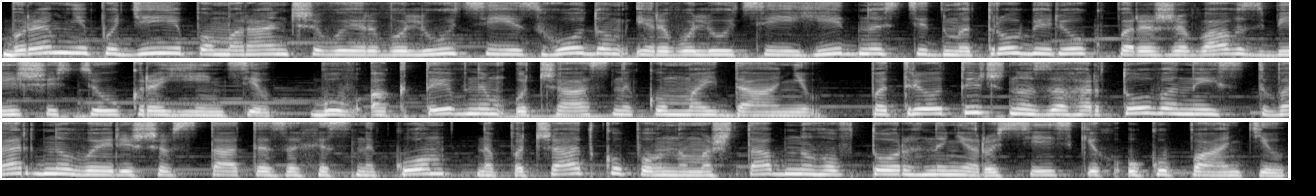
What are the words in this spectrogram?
Буремні події помаранчевої революції, згодом і революції гідності Дмитро Бірюк переживав з більшістю українців, був активним учасником майданів. Патріотично загартований ствердно вирішив стати захисником на початку повномасштабного вторгнення російських окупантів.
